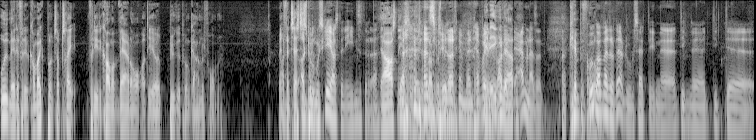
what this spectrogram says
ud med det, for det kommer ikke på en top 3, fordi det kommer hvert år, og det er jo bygget på en gammel formel. Men og, fantastisk Og spil. du er måske også den eneste, der, jeg er også den eneste, der, der, der spiller det. Men, derfor men ikke i verden. Ja, men altså, en kæmpe det kunne godt være, det der, du sætte din, uh, din, uh, dit, uh,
